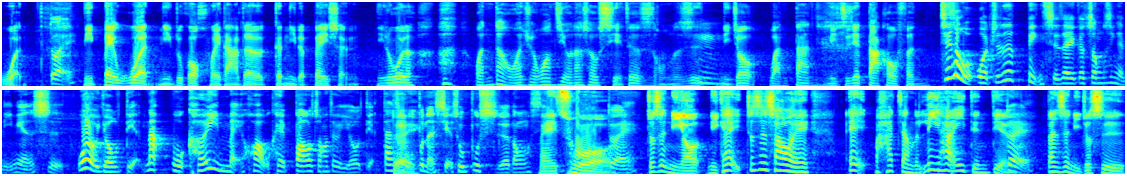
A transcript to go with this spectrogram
问，对，你被问，你如果回答的跟你的背神，你如果啊完蛋，我完全忘记我那时候写这个是什么事，嗯你就完蛋，你直接大扣分。其实我我觉得秉持着一个中性的理念是，我有优点，那我可以美化，我可以包装这个优点，但是我不能写出不实的东西。没错，，对就是你有，你可以就是稍微哎把它讲的厉害一点点，对但是你就是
